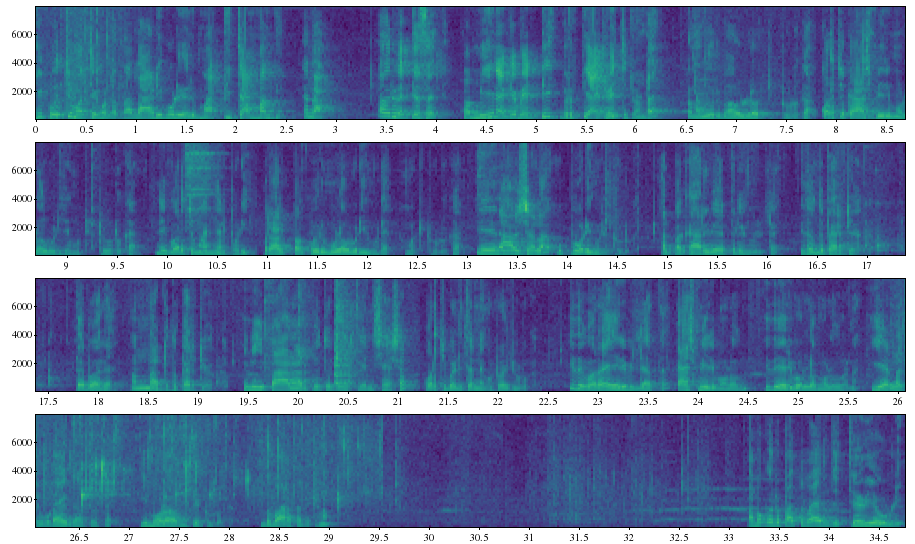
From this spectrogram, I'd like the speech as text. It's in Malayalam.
ഈ കൊച്ചുമത്തി കൊണ്ട് നല്ല അടിപൊളി ഒരു മത്തി ചമ്മന്തി എന്നാ അതൊരു വ്യത്യാസമല്ലേ? അപ്പം മീനൊക്കെ വെട്ടി വൃത്തിയാക്കി വെച്ചിട്ടുണ്ട്. നമ്മൾ ഒരു ബൗളിലോട്ട് ഇട്ട് കൊടുക്കുക കുറച്ച് കാശ്മീരി മുളക് പൊടി അങ്ങോട്ട് ഇട്ട് കൊടുക്കുക ഇനി കുറച്ച് മഞ്ഞൾപ്പൊടി ഒരല്പം കുരുമുളക് പൊടിയും കൂടെ അങ്ങോട്ട് ഇട്ട് കൊടുക്കുക ഇതിനാവശ്യമുള്ള ഉപ്പ് പൊടിയും കൂടി ഇട്ട് കൊടുക്കുക അല്പം കറിവേപ്പിലയും കൂടി ഇട്ട് ഇതൊന്ന് പുരട്ടി വെക്കുക ഇതേപോലെ നന്നായിട്ടൊന്ന് പുരട്ടി വെക്കുക ഇനി ഈ പാനടുപ്പത്തോട്ട് വെച്ചതിന് ശേഷം കുറച്ച് വെളിച്ചെണ്ണ അങ്ങോട്ട് ഒഴിച്ച് കൊടുക്കുക ഇത് കുറേ എരിവില്ലാത്ത കാശ്മീരി മുളകും ഇത് എരിവുള്ള മുളകുമാണ്. ഈ എണ്ണ ചൂടായതിന്റെ അകത്തോട്ട് ഈ മുളക് അങ്ങോട്ട് ഇട്ട് കൊടുക്കുക ഒന്ന് വാർത്തെടുക്കണം നമുക്കൊരു പത്ത് പതിനഞ്ച് ചെറിയ ഉള്ളി.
